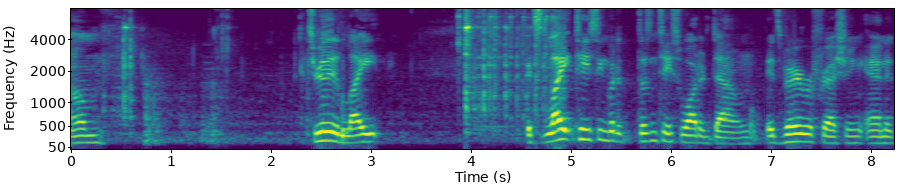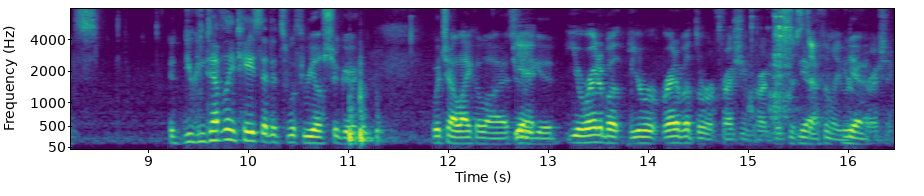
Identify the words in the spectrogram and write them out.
Um, it's really light. It's light tasting, but it doesn't taste watered down. It's very refreshing, and it's it, you can definitely taste that it's with real sugar, which I like a lot. It's yeah, really good. You're right about you're right about the refreshing part. This is Yeah, definitely yeah. refreshing.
